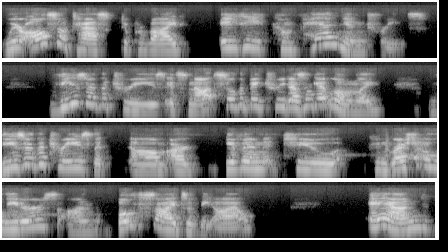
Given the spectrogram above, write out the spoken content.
we're also tasked to provide 80 companion trees. These are the trees, it's not so the big tree doesn't get lonely. These are the trees that um, are given to congressional leaders on both sides of the aisle and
